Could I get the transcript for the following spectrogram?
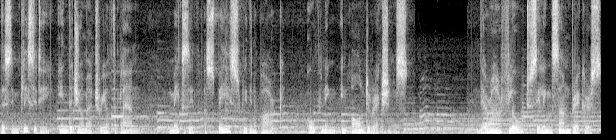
The simplicity in the geometry of the plan makes it a space within a park, opening in all directions. There are floor to ceiling sunbreakers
